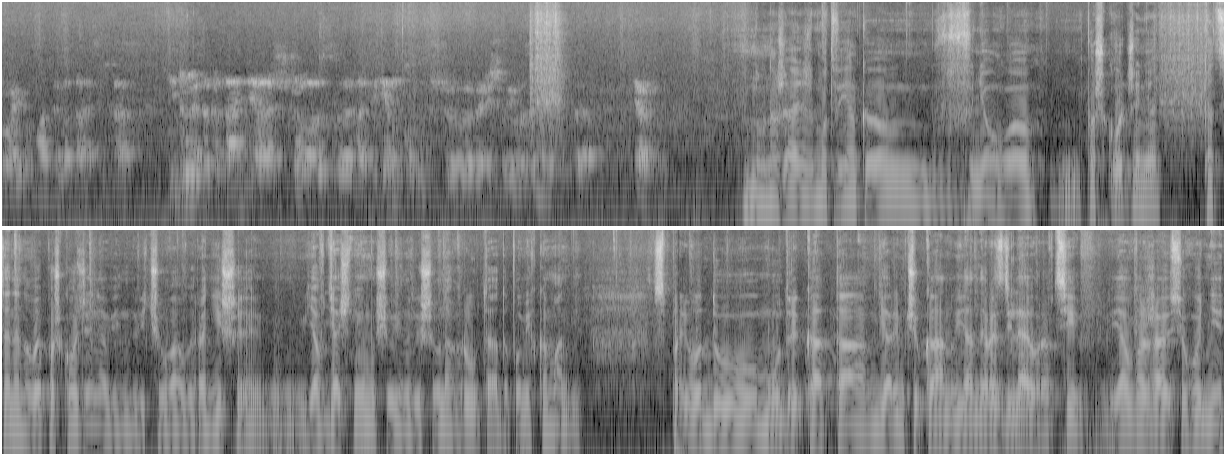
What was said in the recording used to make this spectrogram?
якої команди в атаці, так? І друге запитання, що з Матвієнком, що ви вирішили його замінити? Дякую. Ну, на жаль, Матвієнко в нього пошкодження, та це не нове пошкодження. Він відчував і раніше. Я вдячний йому, що він вийшов на гру та допоміг команді. З приводу Мудрика та Яремчука, ну я не розділяю гравців. Я вважаю, сьогодні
